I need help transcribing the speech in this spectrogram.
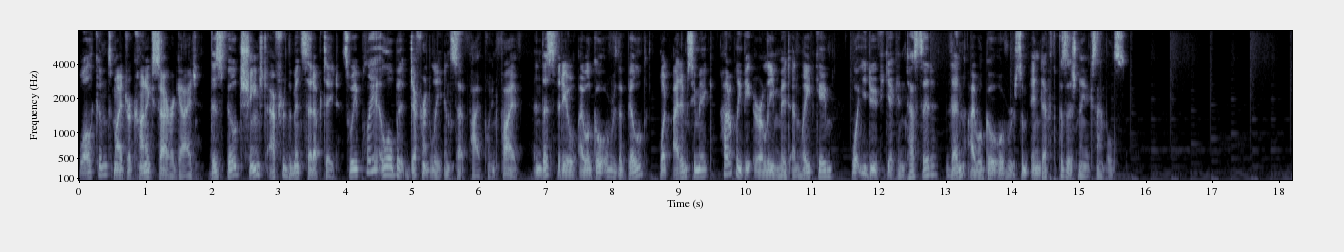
Welcome to my Draconic Zyra guide. This build changed after the mid-set update, so we play it a little bit differently in set 5.5. In this video, I will go over the build, what items you make, how to play the early, mid, and late game, what you do if you get contested, then I will go over some in-depth positioning examples.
